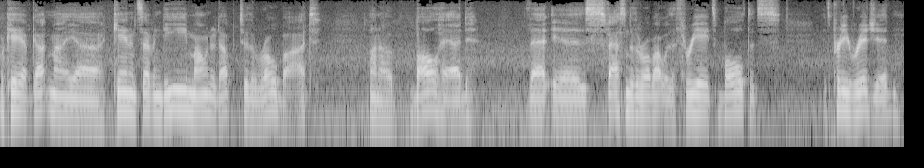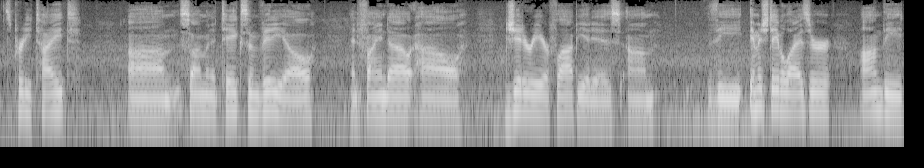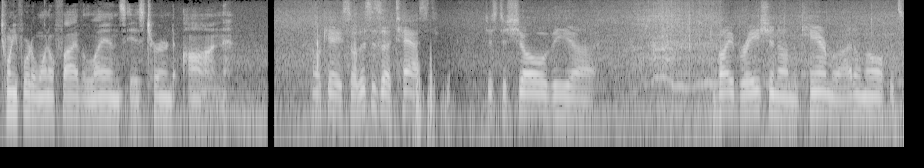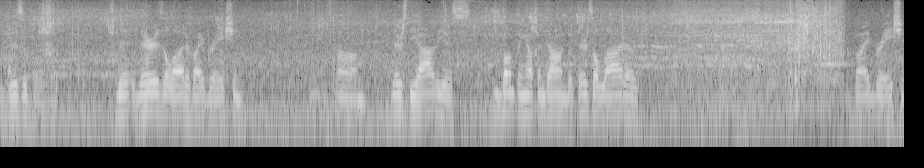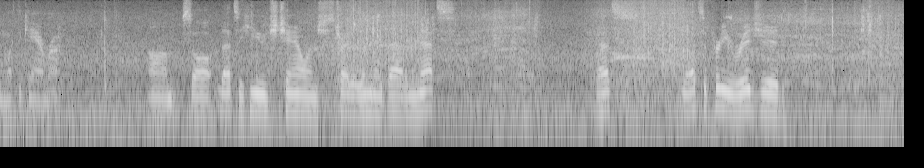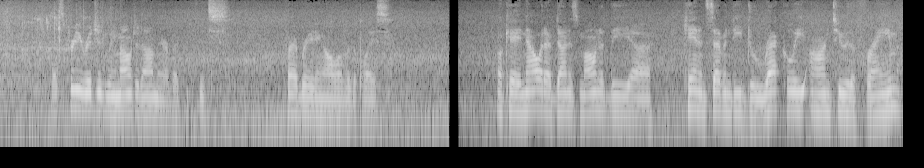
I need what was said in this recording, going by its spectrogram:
Okay, I've got my uh, Canon 7D mounted up to the robot on a ball head that is fastened to the robot with a 3 8 bolt. It's it's pretty rigid, it's pretty tight. Um, so I'm going to take some video and find out how jittery or floppy it is. Um, the image stabilizer on the 24 to 105 lens is turned on. Okay, so this is a test just to show the uh, vibration on the camera. I don't know if it's visible, but th there is a lot of vibration. Um, there's the obvious bumping up and down, but there's a lot of vibration with the camera. Um, so that's a huge challenge to try to eliminate that. I mean that's that's that's a pretty rigid that's pretty rigidly mounted on there but it's vibrating all over the place. Okay now what I've done is mounted the uh, Canon 7D directly onto the frame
